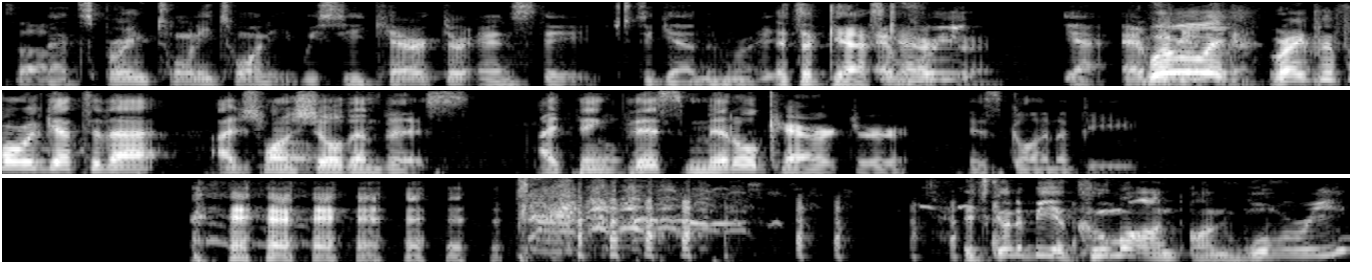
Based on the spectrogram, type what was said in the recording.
So That spring 2020, we see character and stage together, Mhm. right? It's a guest Every- character. Yeah. Every Wait, wait, wait. character- Right before we get to that, I just want to Oh. show them this. I think Oh. this middle character is going to be. It's gonna be Akuma on on Wolverine.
